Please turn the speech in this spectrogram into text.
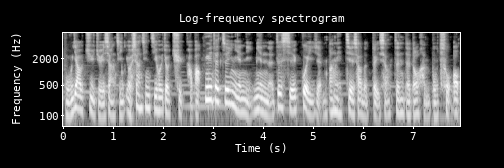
不要拒绝相亲，有相亲机会就去，好不好？因为在这一年里面呢，这些贵人帮你介绍的对象真的都很不错哦，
